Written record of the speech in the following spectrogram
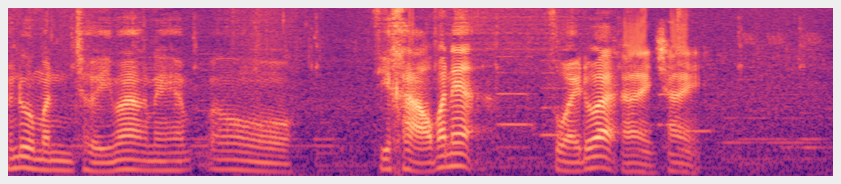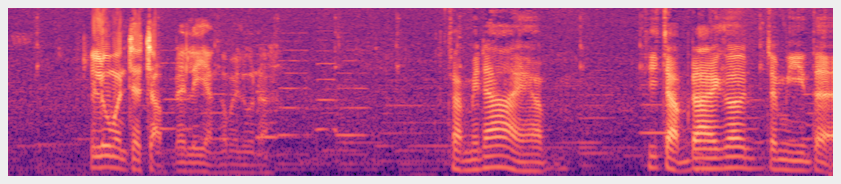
มันดูมันเฉยมากนะครับ โอ้สีขาวปะเนี่ย สวยด้วย ใช่ใช่ไม่รู้มันจะจับได้หรือยังก็ไม่รู้นะ จับไม่ได้ครับ ที่จับได้ก็จะมีแต่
